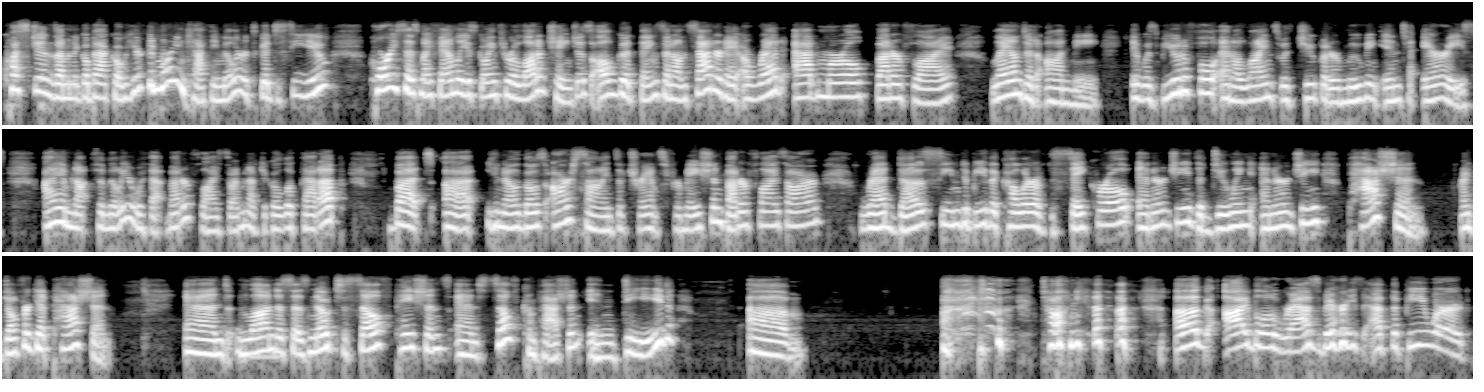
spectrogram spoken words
questions i'm going to go back over here good morning kathy miller it's good to see you Corey says, My family is going through a lot of changes, all good things. And on Saturday, a red admiral butterfly landed on me. It was beautiful and aligns with Jupiter moving into Aries. I am not familiar with that butterfly, so I'm going to have to go look that up. But, uh, you know, those are signs of transformation. Butterflies are. Red does seem to be the color of the sacral energy, the doing energy, passion, right? Don't forget passion. And Londa says, note to self, patience, and self compassion. Indeed. Um, Tanya, ugh, I blow raspberries at the P word.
